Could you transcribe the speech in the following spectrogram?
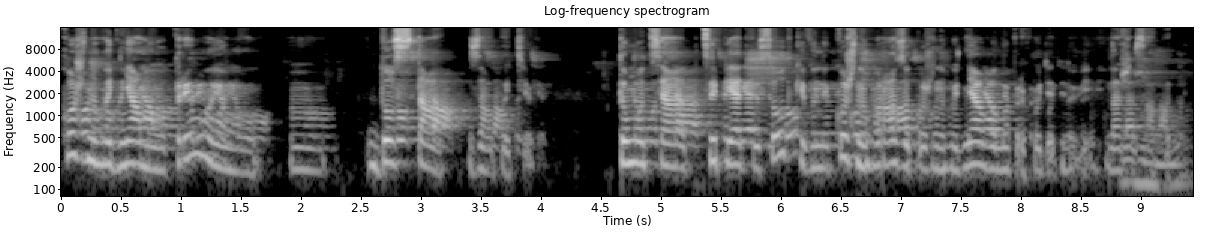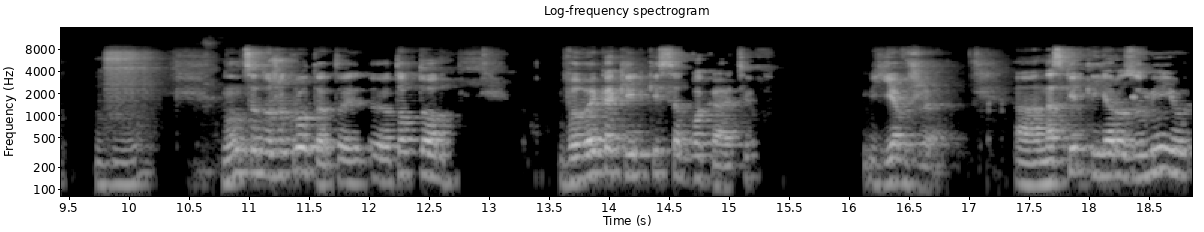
кожного дня ми отримуємо до 100 запитів. Тому ця ці 5% вони кожного разу, кожного дня вони приходять нові. Наші запити. Ну, це дуже круто. Е, Тобто, велика кількість адвокатів є вже. Наскільки я розумію,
